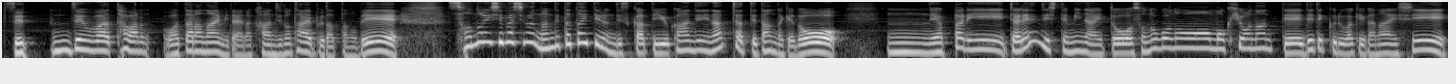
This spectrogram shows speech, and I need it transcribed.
全然渡らないみたいな感じのタイプだったのでその石橋は何で叩いてるんですかっていう感じになっちゃってたんだけど。うんやっぱりチャレンジしてみないとその後の目標なんて出てくるわけがないし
